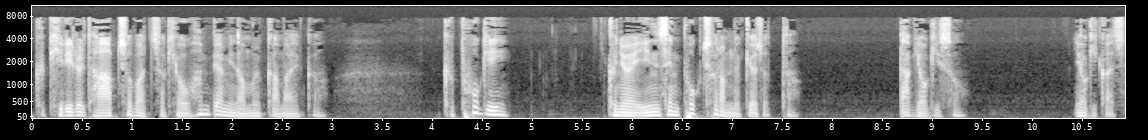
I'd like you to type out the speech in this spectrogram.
그 길이를 다 합쳐봤자 겨우 한 뼘이 넘을까 말까. 그 폭이 그녀의 인생 폭처럼 느껴졌다. 딱 여기서 여기까지.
